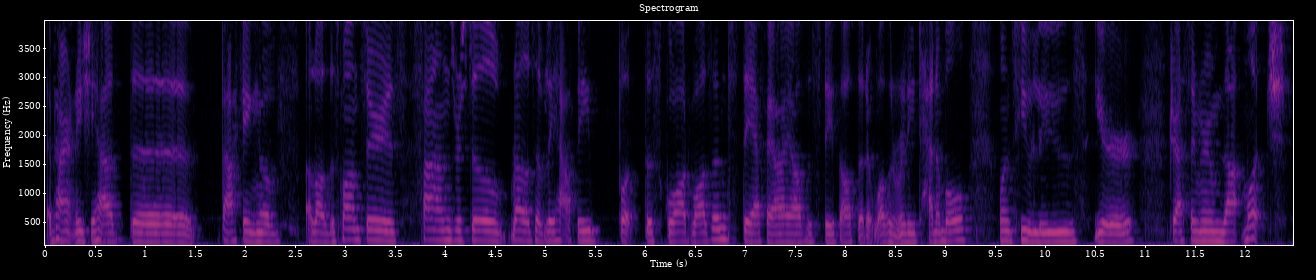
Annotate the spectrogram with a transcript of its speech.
apparently she had the backing of a lot of the sponsors. Fans were still relatively happy, but the squad wasn't. The FAI obviously thought that it wasn't really tenable once you lose your dressing room that much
